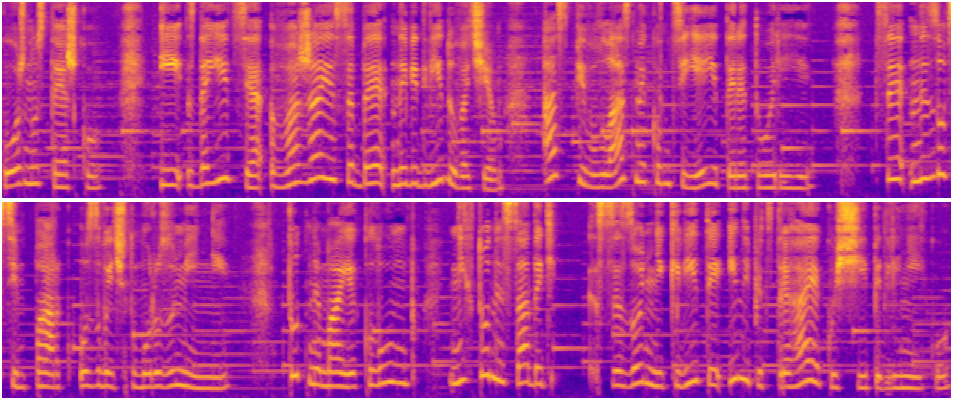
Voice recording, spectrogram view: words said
кожну стежку. І, здається, вважає себе не відвідувачем, а співвласником цієї території. Це не зовсім парк у звичному розумінні. Тут немає клумб, ніхто не садить сезонні квіти і не підстригає кущі під лінійку.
